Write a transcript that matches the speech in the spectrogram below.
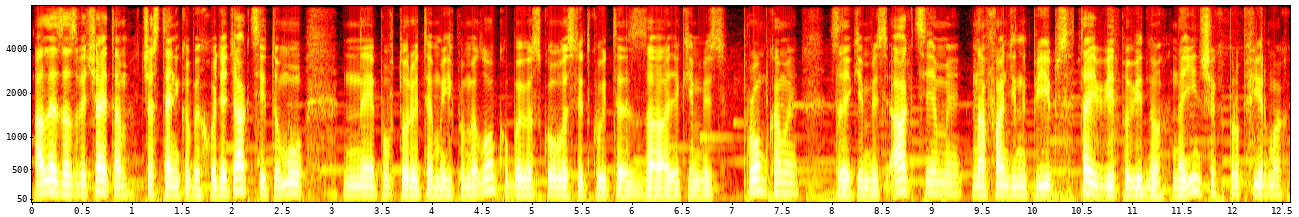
але зазвичай там частенько виходять акції, тому не повторюйте моїх помилок, обов'язково слідкуйте за якимись промками, за якимись акціями на Funding Pips та й відповідно на інших пропфірмах.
